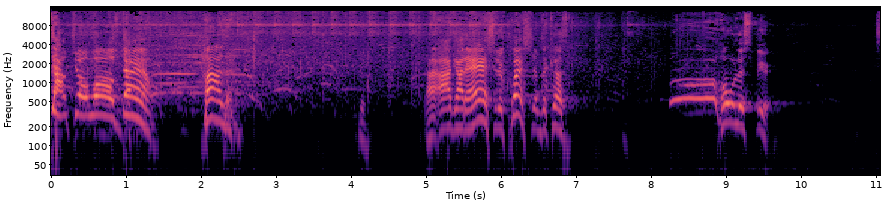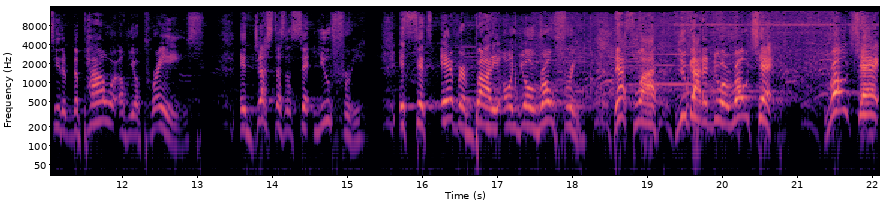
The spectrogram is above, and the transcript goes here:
Shout your walls down. Holla. I, I got to ask you the question because, ooh, Holy Spirit. See, the, the power of your praise, it just doesn't set you free. It sets everybody on your row free. That's why you got to do a row check. Row check.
